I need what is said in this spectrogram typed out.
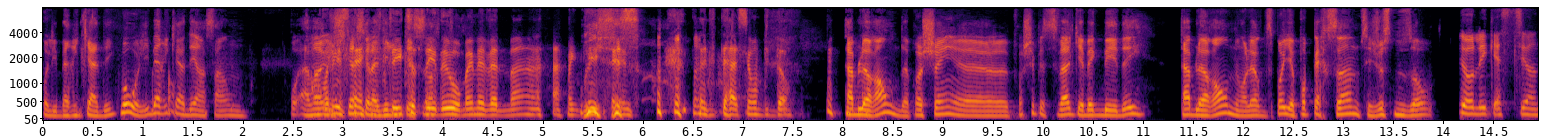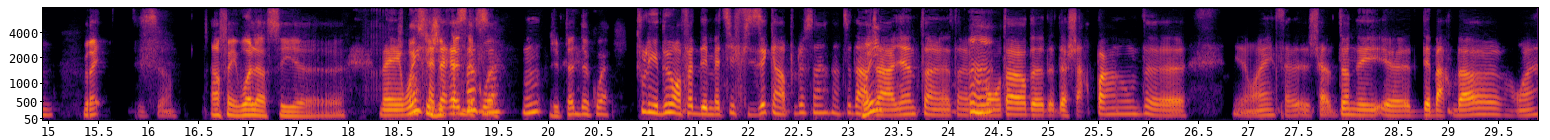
va les barricader. Oh, les barricader ensemble. avant On va les jusqu'à ce que la inviter vérité tous les deux au même événement avec Oui, c'est ça. une invitation bidon. Table ronde, le prochain, euh, prochain festival Québec BD. Table ronde, mais on leur dit pas, il n'y a pas personne, c'est juste nous autres. On les questionne. C'est ça. Enfin, voilà, c'est. euh, Mais Je oui, c'est j'ai peut-être de intéressant quoi. ça. Hum. J'ai peut-être de quoi. Tous les deux ont fait des métiers physiques en plus. Hein? Tu sais, dans Oui. Giant, tu un, t'as un Mhm. monteur de, de- de charpente. euh, ouais, ça- Shelton est euh, débardeur. Ouais.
